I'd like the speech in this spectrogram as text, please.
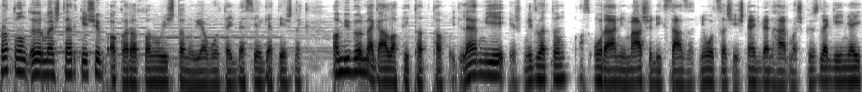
Rotond őrmester később akaratlanul is tanulja volt egy beszélgetésnek, amiből megállapíthatta, hogy Lermié és Midleton, az oráni második század 8-as és 43-as közlegényei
